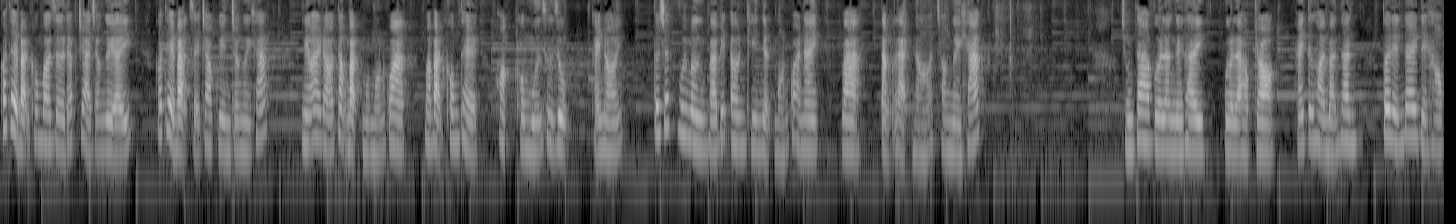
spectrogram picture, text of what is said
Có thể bạn không bao giờ đáp trả cho người ấy. Có thể bạn sẽ trao quyền cho người khác. Nếu ai đó tặng bạn một món quà mà bạn không thể hoặc không muốn sử dụng, hãy nói, tôi rất vui mừng và biết ơn khi nhận món quà này và tặng lại nó cho người khác. Chúng ta vừa là người thầy, vừa là học trò, hãy tự hỏi bản thân, tôi đến đây để học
